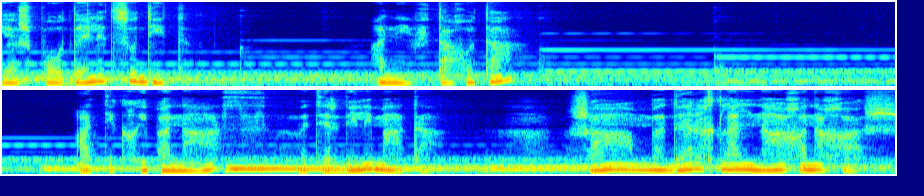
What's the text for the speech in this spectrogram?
יש פה דלת סודית. אני אפתח אותה. תיקחי פנס ותרדי למטה. שם בדרך כלל נח הנחש.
